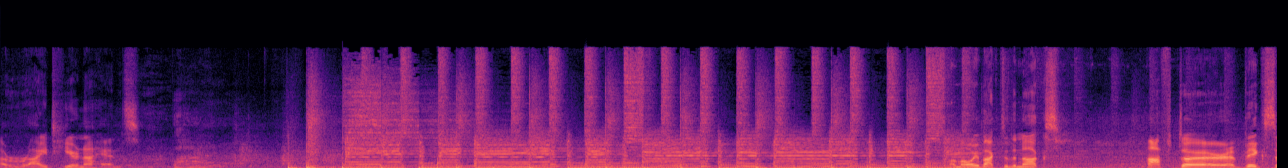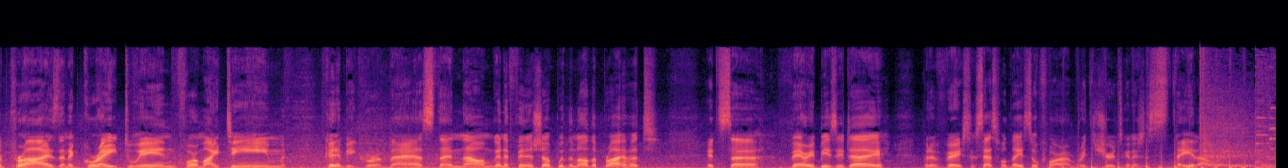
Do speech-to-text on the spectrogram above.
are right here in our hands. Bye. On my way back to the Knucks after a big surprise and a great win for my team. Couldn't be best, and now I'm gonna finish up with another private. It's a very busy day, but a very successful day so far. I'm pretty sure it's gonna just stay that way.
